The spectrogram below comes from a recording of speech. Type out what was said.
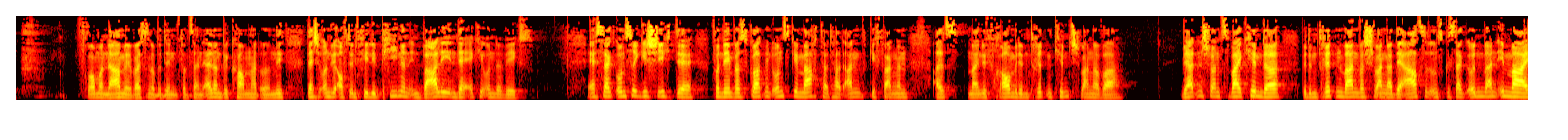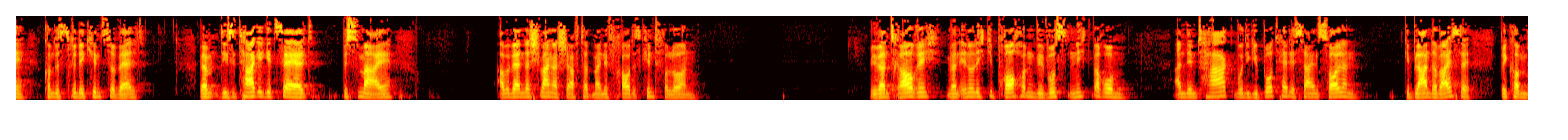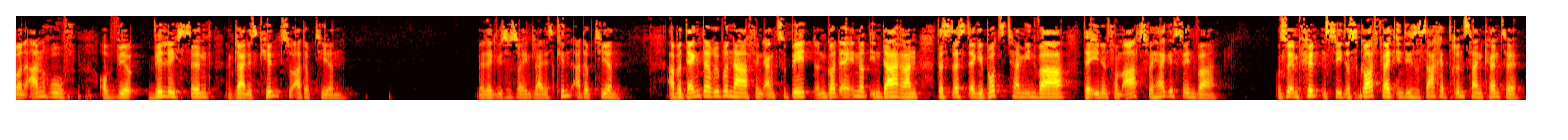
frommer Name. Ich weiß nicht, ob er den von seinen Eltern bekommen hat oder nicht. Der ist irgendwie auf den Philippinen in Bali in der Ecke unterwegs. Er sagt, unsere Geschichte von dem, was Gott mit uns gemacht hat, hat angefangen, als meine Frau mit dem dritten Kind schwanger war. Wir hatten schon zwei Kinder, mit dem dritten waren wir schwanger. Der Arzt hat uns gesagt, irgendwann im Mai kommt das dritte Kind zur Welt. Wir haben diese Tage gezählt bis Mai, aber während der Schwangerschaft hat meine Frau das Kind verloren. Wir waren traurig, wir waren innerlich gebrochen, wir wussten nicht warum. An dem Tag, wo die Geburt hätte sein sollen, geplanterweise, bekommen wir einen Anruf, ob wir willig sind, ein kleines Kind zu adoptieren. Er denkt, wieso soll ich ein kleines Kind adoptieren? Aber denkt darüber nach, fängt an zu beten und Gott erinnert ihn daran, dass das der Geburtstermin war, der ihnen vom Arzt vorhergesehen war. Und so empfinden sie, dass Gott vielleicht in dieser Sache drin sein könnte.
